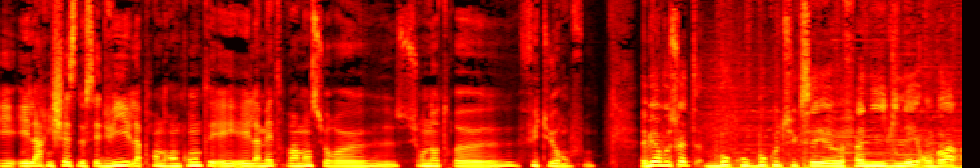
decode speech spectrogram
et, et la richesse de cette vie la prendre en compte et, et la mettre vraiment sur euh, sur notre euh, futur en fond Eh bien, on vous souhaite beaucoup, beaucoup de succès, Fanny Vinet. On va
